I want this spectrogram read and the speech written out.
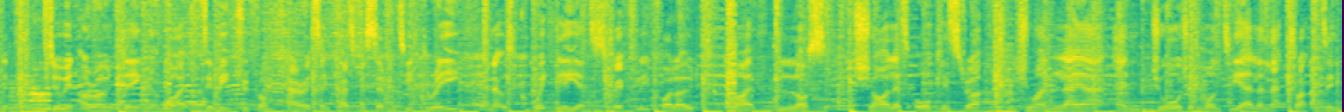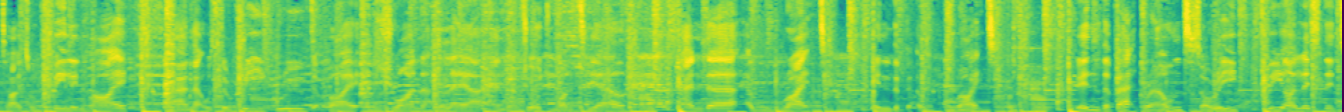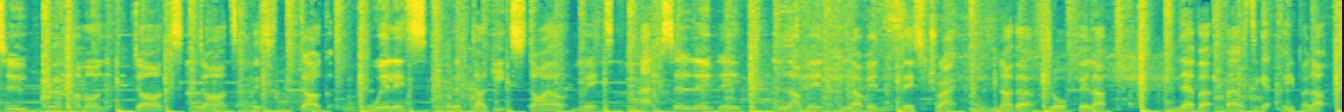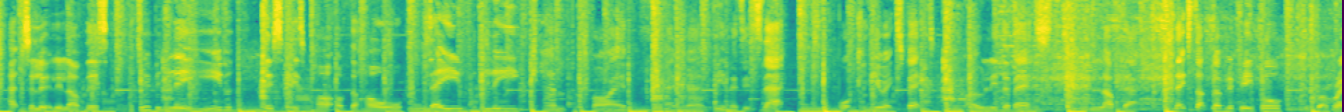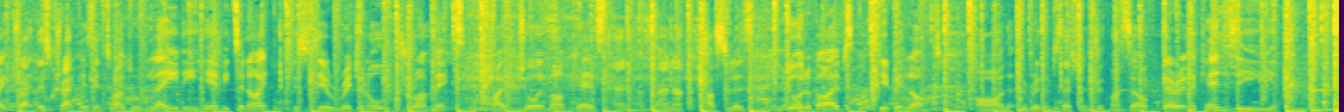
Doing Our Own Thing by Dimitri from Paris and Casper 73. And that was quickly and swiftly followed by Los Charly's Orchestra, Juan Lea and George Montiel. And that track was entitled Feeling High. and that was the Regrooved by Juan Lea and George Montiel. And uh, right in the right in the background, sorry, we are listening to Come On Dance Dance, and this is Doug Willis, the Dougie style mix. Absolutely loving, loving this track. Another floor filler never fails to get people up. Absolutely love this. I do believe this is part of the whole Dave Lee Camp vibe. And uh, being as it's that, what can you expect? Only the best. Love that. Next up, lovely people, we've got a great track. This track is entitled Lady Hear Me Tonight. This is the original drum mix by Joy Marquez and Havana Hustlers. Enjoy the vibes. Keep it locked on the rhythm sessions with myself, Derrick McKenzie.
